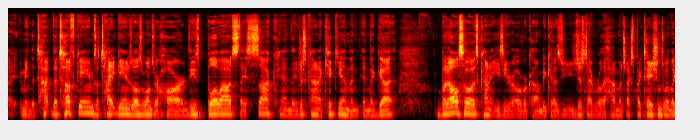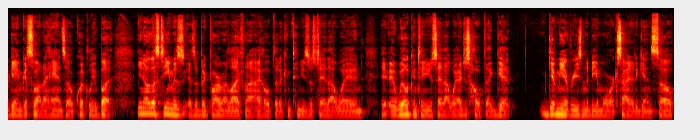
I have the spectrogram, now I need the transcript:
I mean the t- the tough games, the tight games, those ones are hard. These blowouts, they suck, and they just kind of kick you in the in the gut but also it's kind of easier to overcome because you just never really had much expectations when the game gets so out of hand so quickly. But you know, this team is, is a big part of my life, and I, I hope that it continues to stay that way, and it, it, will continue to stay that way. I just hope they get give me a reason to be more excited again. So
